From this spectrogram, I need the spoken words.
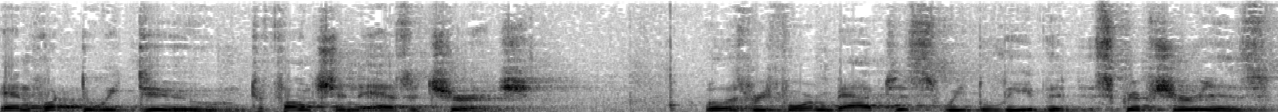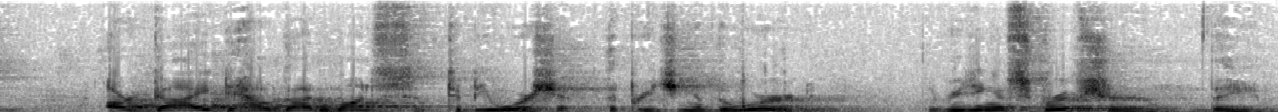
And what do we do to function as a church? Well, as Reformed Baptists, we believe that Scripture is our guide to how God wants to be worshiped the preaching of the Word, the reading of Scripture, the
